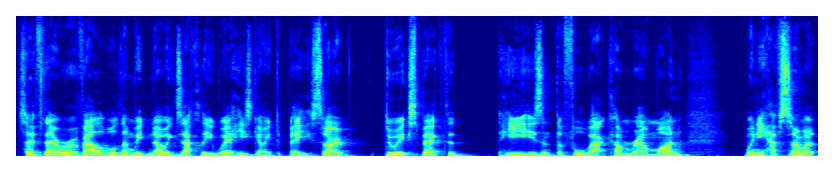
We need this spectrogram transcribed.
So if they were available, then we'd know exactly where he's going to be. So do expect that he isn't the fullback come round one when you have so much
